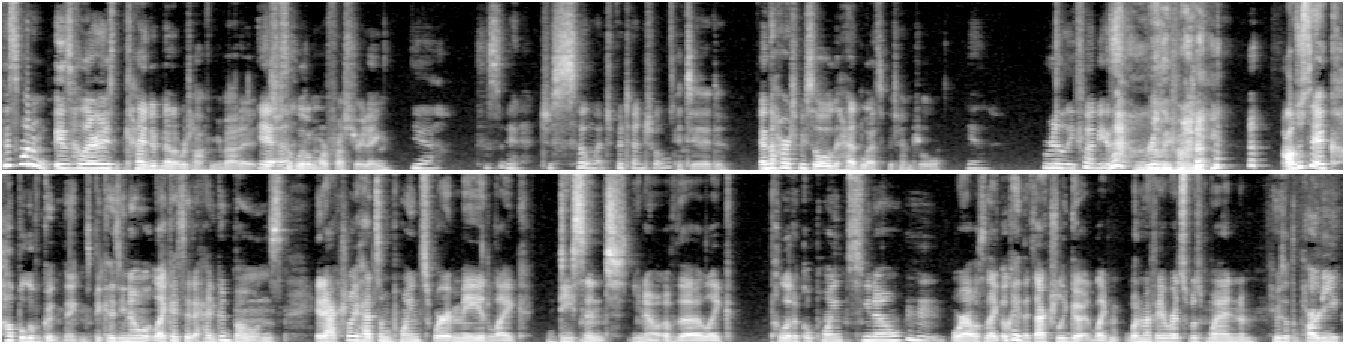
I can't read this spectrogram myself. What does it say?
This one is hilarious, kind of now that we're talking about it. It's just a little more frustrating. Yeah. This, it had just so much potential. It did. And the Hearts We Sold had less potential. Yeah. Really funny though. Really funny. I'll just say a couple of good things because, you know, like I said, it had good bones. It actually had some points where it made, like, decent, you know, of the, like, political points, you know, mm-hmm. where I was like, okay, that's actually good. Like, one of my favorites was when he was at the party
